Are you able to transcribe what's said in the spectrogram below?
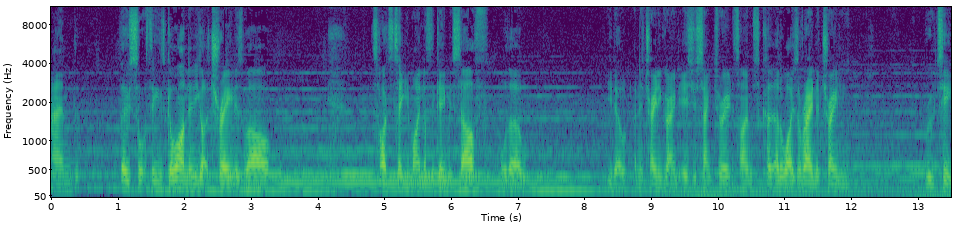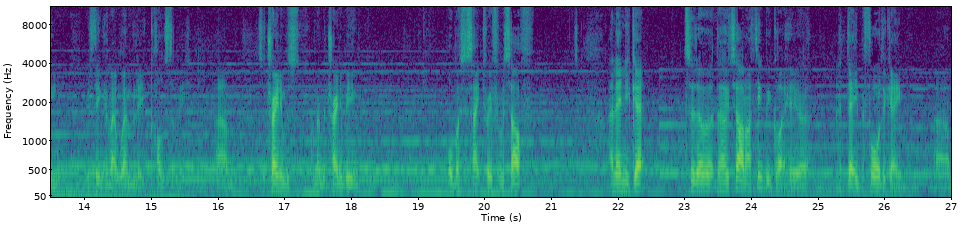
and those sort of things go on. And you got to train as well. It's hard to take your mind off the game itself, although, you know, and the training ground is your sanctuary at the times. Otherwise, around the training routine, you're thinking about Wembley constantly. Um, so training was, I remember training being almost a sanctuary for myself. And then you get to the, the hotel, and I think we got here a, a day before the game. Um,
